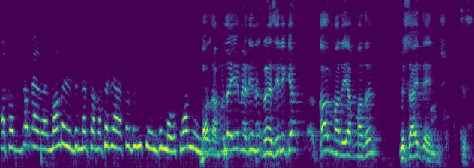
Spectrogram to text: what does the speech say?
Kapatacağım ben. Valla öldüm ben. Sabahta bir ayakta durmuş öldüm ben. Oturamıyorum. Valla burada yemediğin rezillik yap, kalmadı yapmadın. Müsait değilmiş. Siz.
